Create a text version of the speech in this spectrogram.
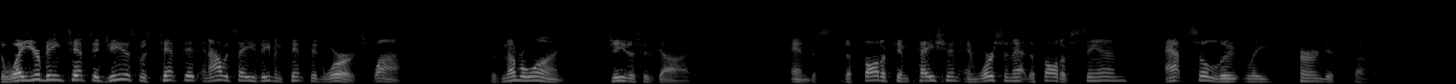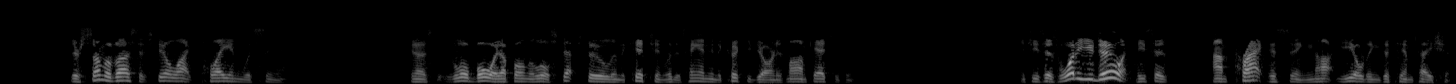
The way you're being tempted, Jesus was tempted, and I would say he's even tempted worse. Why? Because number one, Jesus is God. And the, the thought of temptation, and worse than that, the thought of sin, absolutely turned his stomach. There's some of us that still like playing with sin. You know, a little boy up on the little step stool in the kitchen with his hand in the cookie jar, and his mom catches him. And she says, What are you doing? He says, I'm practicing not yielding to temptation.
